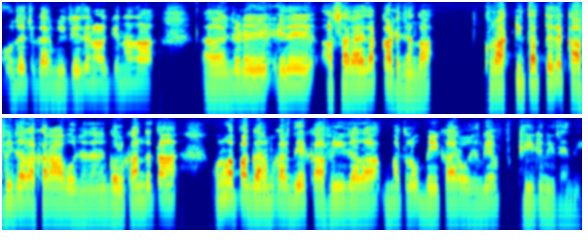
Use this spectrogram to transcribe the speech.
ਉਹਦੇ ਚ ਗਰਮੀ ਚ ਇਹਦੇ ਨਾਲ ਕਿਹਨਾਂ ਦਾ ਜਿਹੜੇ ਇਹਦੇ ਅਸਰ ਆ, ਇਹਦਾ ਘਟ ਜਾਂਦਾ। ਖੁਰਾਕੀ ਤੱਤ ਇਹਦੇ ਕਾਫੀ ਜ਼ਿਆਦਾ ਖਰਾਬ ਹੋ ਜਾਂਦੇ ਨੇ। ਗੁਲਕੰਦ ਤਾਂ ਉਹਨੂੰ ਆਪਾਂ ਗਰਮ ਕਰ ਦਈਏ, ਕਾਫੀ ਜ਼ਿਆਦਾ ਮਤਲਬ ਬੇਕਾਰ ਹੋ ਜਾਂਦੀ ਹੈ, ਠੀਕ ਨਹੀਂ ਰਹਿੰਦੀ।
